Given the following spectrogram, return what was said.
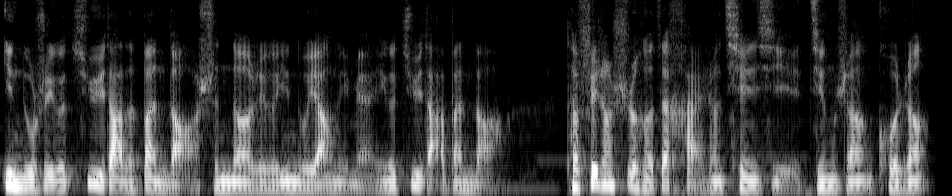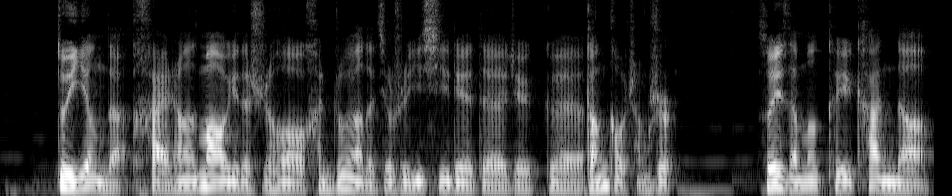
印度是一个巨大的半岛，伸到这个印度洋里面，一个巨大半岛，它非常适合在海上迁徙、经商、扩张。对应的海上贸易的时候，很重要的就是一系列的这个港口城市。所以咱们可以看到，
